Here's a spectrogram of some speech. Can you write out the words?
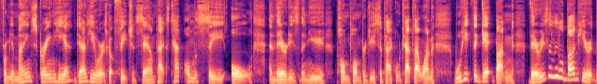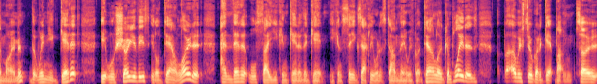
from your main screen here, down here where it's got featured sound packs, tap on the See All. And there it is, the new Pom Pom Producer Pack. We'll tap that one. We'll hit the Get button. There is a little bug here at the moment that when you get it, it will show you this, it'll download it, and then it will say you can get it again. You can see exactly what it's done there. We've got download completed, but we've still got a Get button. So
